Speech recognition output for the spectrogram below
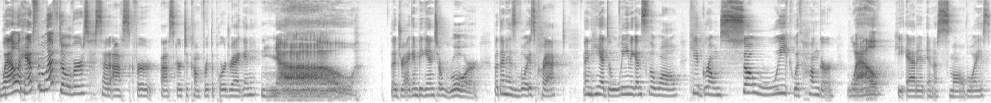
Well, I have some leftovers, said Oscar, for Oscar to comfort the poor dragon. No! The dragon began to roar, but then his voice cracked and he had to lean against the wall. He had grown so weak with hunger. Well, he added in a small voice,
